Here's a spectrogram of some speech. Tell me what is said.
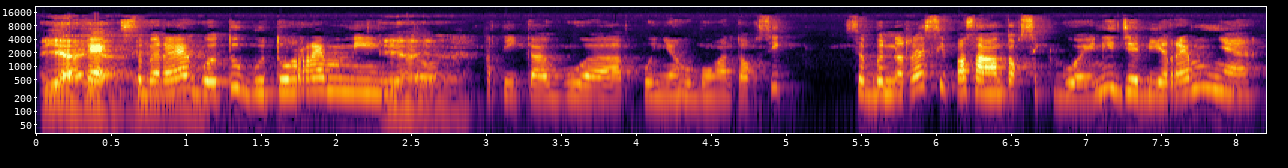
Iya kayak iya. sebenarnya gue tuh butuh rem nih Iya, gitu. iya. Ketika gue punya hubungan toksik, sebenarnya si pasangan toksik gue ini jadi remnya.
